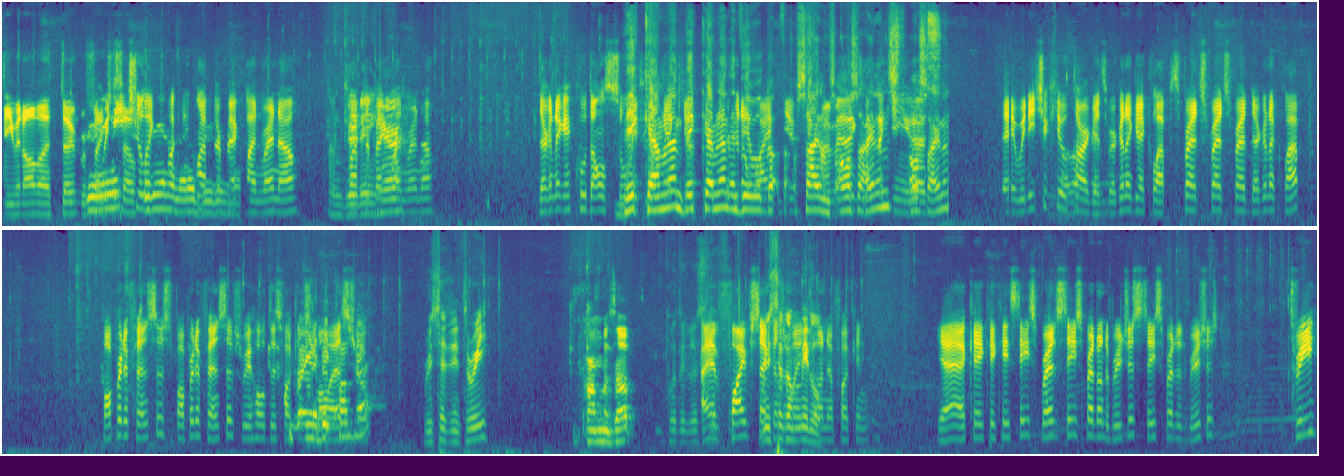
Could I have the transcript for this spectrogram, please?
Demon armor. Don't reflect We Judy, need yourself. to like Judy fucking clap their Judy in backline right now. I'm Clap their Judy backline here. right now. They're gonna get cooldown soon. Big if you don't Camlan, get big killed. Camlan, They're and they gonna will wipe go you. silence, I'm all medic silence, you all guys. silence. Hey, we need to kill targets. We're gonna get clapped. Spread, spread, spread. They're gonna clap. Popper defensives, popper defensives. We hold this fucking Bring a small big ass pump show. Resetting 3. Karma's up. I have five seconds Reset on on my middle. on a fucking. Yeah, okay, okay, okay. Stay spread, stay spread on the bridges, stay spread on the bridges. Three,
